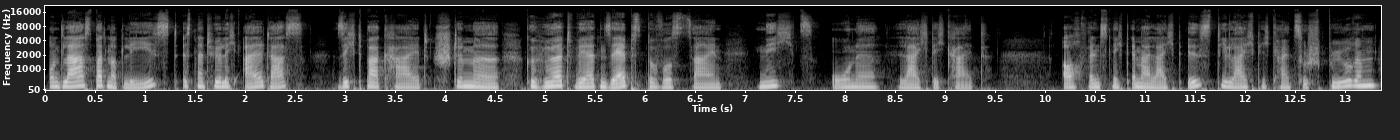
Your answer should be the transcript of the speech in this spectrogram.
Und last but not least ist natürlich all das, Sichtbarkeit, Stimme, gehört werden, Selbstbewusstsein, nichts ohne Leichtigkeit. Auch wenn es nicht immer leicht ist, die Leichtigkeit zu spüren,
